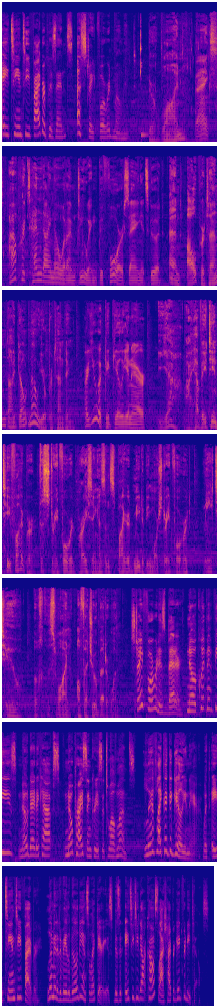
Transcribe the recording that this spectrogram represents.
AT&T Fiber presents a straightforward moment. Your wine? Thanks. I'll pretend I know what I'm doing before saying it's good. And I'll pretend I don't know you're pretending. Are you a gagillionaire? Yeah, I have AT&T Fiber. The straightforward pricing has inspired me to be more straightforward. Me too. Ugh, this wine. I'll fetch you a better one. Straightforward is better. No equipment fees, no data caps, no price increase at 12 months. Live like a gagillionaire with AT&T Fiber. Limited availability in select areas. Visit att.com slash hypergig for details.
